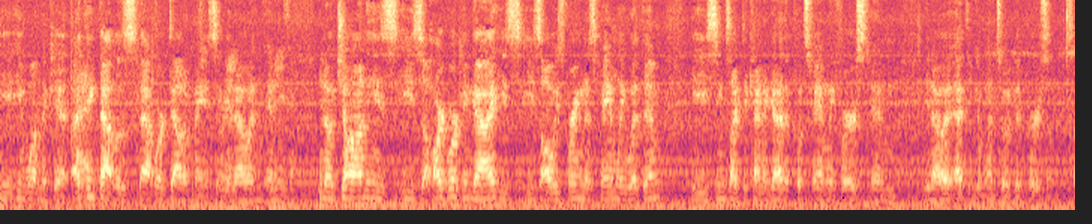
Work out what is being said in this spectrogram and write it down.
he, he won the kit. I think that was that worked out amazing. You know, and, and Amazing. you know John, he's he's a hardworking guy. He's he's always bringing his family with him. He seems like the kind of guy that puts family first, and you know I I think it went to a good person. So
